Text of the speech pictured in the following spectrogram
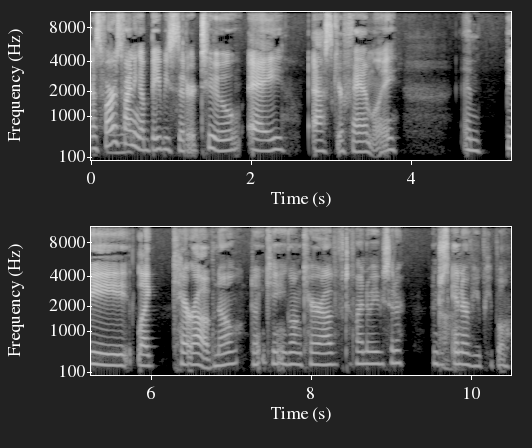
As far as finding a babysitter, too, A, ask your family, and B, like care of. No, Don't, can't you go on care of to find a babysitter and just uh-huh. interview people?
